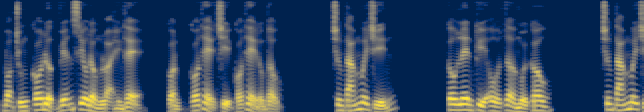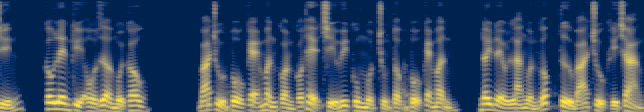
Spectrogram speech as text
bọn chúng có được viễn siêu đồng loại hình thể, còn có thể chỉ có thể đồng tộc chương 89. câu lên kỳ ô giờ mỗi câu chương 89. câu lên kỳ ô giờ mỗi câu bá chủ bộ kẹ mần còn có thể chỉ huy cùng một chủng tộc bộ kẹ mần, đây đều là nguồn gốc từ bá chủ khí tràng.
